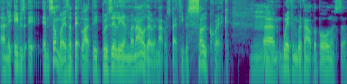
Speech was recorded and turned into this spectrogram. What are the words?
and he, he was in some ways a bit like the Brazilian Ronaldo in that respect. He was so quick, Mm. um, with and without the ball and stuff.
